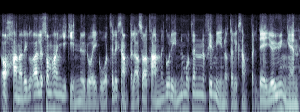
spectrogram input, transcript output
Ja, han hade, eller som han gick in nu då igår till exempel. Alltså att han går in mot en Firmino till exempel. Det gör ju ingen...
